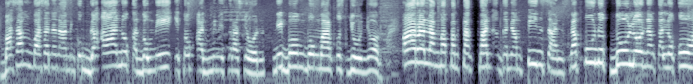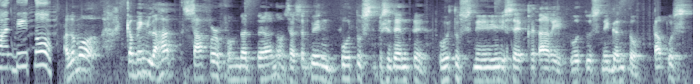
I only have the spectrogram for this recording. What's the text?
basang-basa na namin kung gaano kadumi itong administrasyon ni Bongbong Marcos Jr. Para lang mapagtakpan ang kanyang pinsan na punot dulo ng kalokohan dito. Alam mo, kaming lahat suffer from that, uh, ano, sasabihin, utos ni Presidente, utos ni Secretary, utos ni ganto. Tapos,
